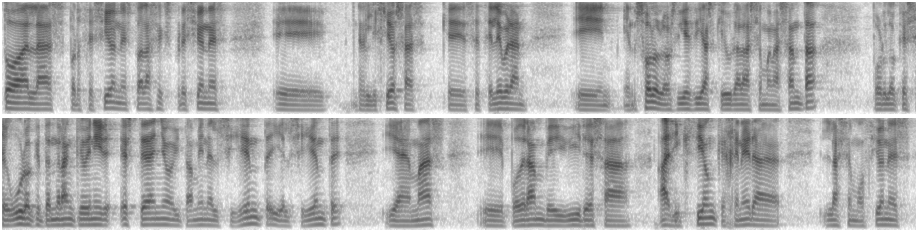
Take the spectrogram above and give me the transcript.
todas las procesiones, todas las expresiones eh, religiosas que se celebran en, en solo los 10 días que dura la Semana Santa, por lo que seguro que tendrán que venir este año y también el siguiente y el siguiente, y además eh, podrán vivir esa adicción que genera las emociones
